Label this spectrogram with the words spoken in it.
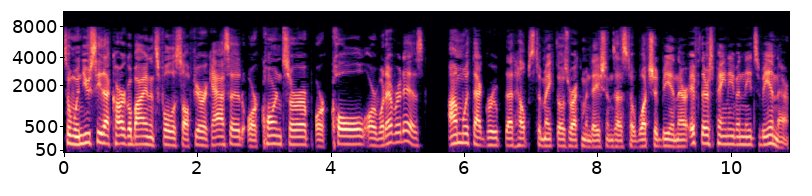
So when you see that car go by and it's full of sulfuric acid or corn syrup or coal or whatever it is, I'm with that group that helps to make those recommendations as to what should be in there, if there's paint even needs to be in there.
